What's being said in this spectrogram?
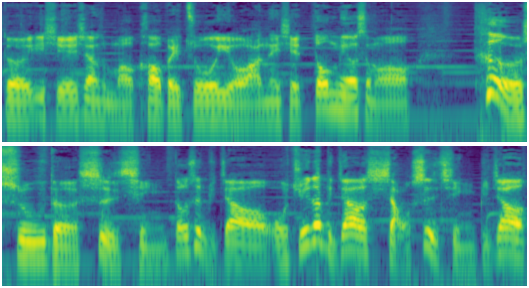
的一些像什么靠背桌游啊，那些都没有什么特殊的事情，都是比较我觉得比较小事情，比较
